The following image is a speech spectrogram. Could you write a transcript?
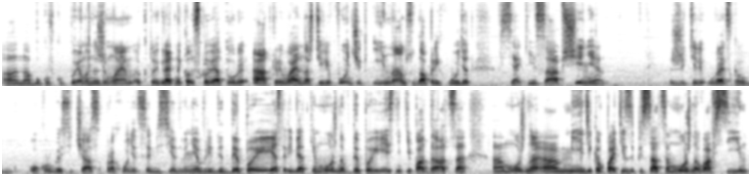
А, на буковку П мы нажимаем, кто играет на, кла- с клавиатуры. Открываем наш телефончик и нам сюда приходят всякие сообщения. Жители Уральского округа сейчас проходит собеседование в ряды ДПС, ребятки. Можно в ДПСники податься, а, можно а, медикам пойти записаться, можно во ФСИН,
